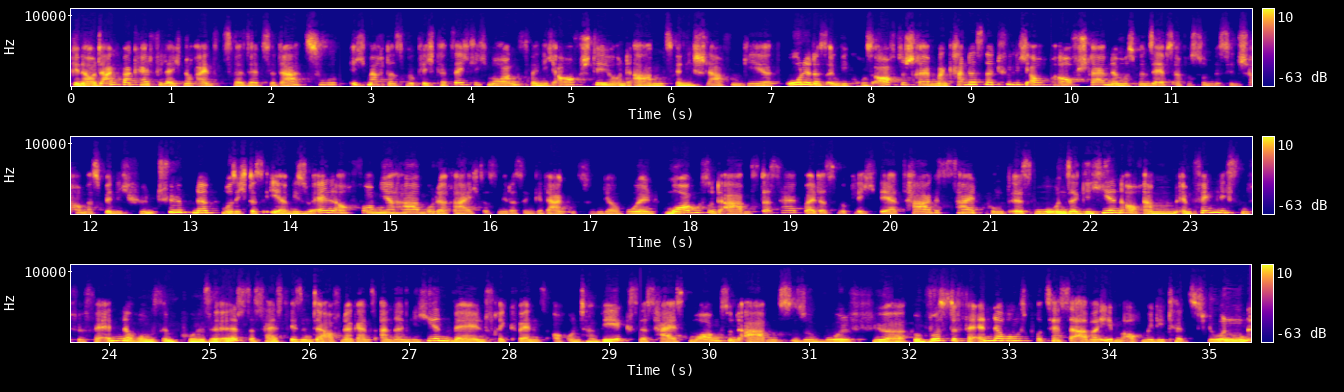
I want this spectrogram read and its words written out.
genau, Dankbarkeit vielleicht noch ein, zwei Sätze dazu. Ich mache das wirklich tatsächlich morgens, wenn ich aufstehe und abends, wenn ich schlafen gehe, ohne das irgendwie groß aufzuschreiben. Man kann das natürlich auch aufschreiben, da muss man selbst einfach so ein bisschen schauen, was bin ich für ein Typ, ne? Muss ich das eher visuell auch vor mir haben oder reicht es mir, das in Gedanken zu wiederholen? Morgens und abends deshalb, weil das wirklich der Tageszeitpunkt ist, wo unser Gehirn auch am empfänglichsten für Veränderungsimpulse ist. Das heißt, wir sind da auf einer ganz anderen Gehirnwellenfrequenz auch unterwegs Das heißt, morgens und abends sowohl für bewusste Veränderungsprozesse, aber eben auch Meditation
